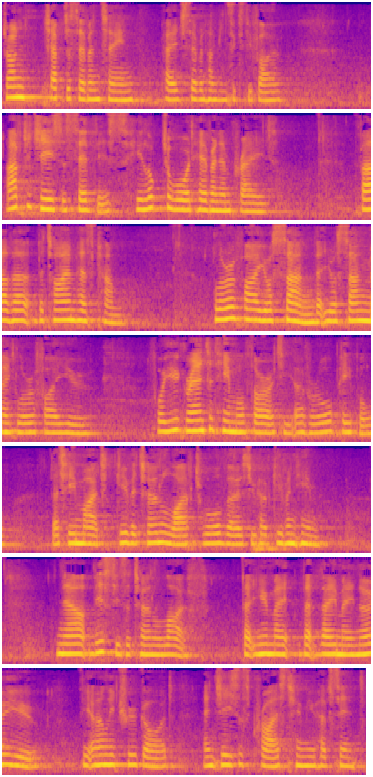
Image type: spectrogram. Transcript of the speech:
John chapter 17, page 765. After Jesus said this, he looked toward heaven and prayed, Father, the time has come. Glorify your Son, that your Son may glorify you. For you granted him authority over all people, that he might give eternal life to all those you have given him. Now this is eternal life, that you may, that they may know you, the only true God, and Jesus Christ whom you have sent.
